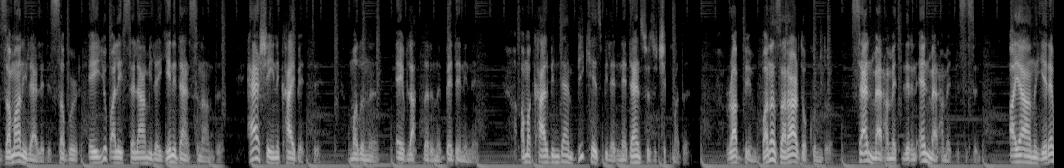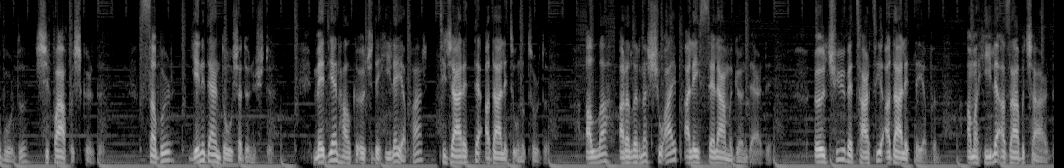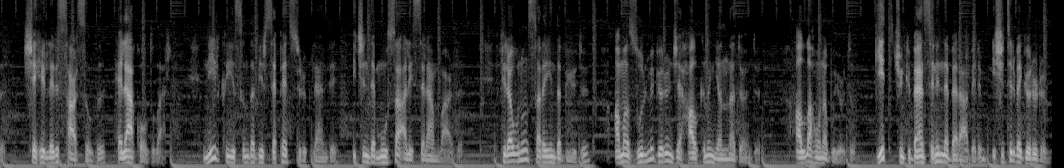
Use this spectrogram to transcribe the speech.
Zaman ilerledi sabır, Eyüp aleyhisselam ile yeniden sınandı. Her şeyini kaybetti. Malını, evlatlarını, bedenini. Ama kalbinden bir kez bile neden sözü çıkmadı. Rabbim bana zarar dokundu. Sen merhametlilerin en merhametlisisin. Ayağını yere vurdu, şifa fışkırdı. Sabır yeniden doğuşa dönüştü. Medyen halkı ölçüde hile yapar, ticarette adaleti unuturdu. Allah aralarına Şuayb aleyhisselamı gönderdi. Ölçüyü ve tartıyı adaletle yapın. Ama hile azabı çağırdı. Şehirleri sarsıldı, helak oldular. Nil kıyısında bir sepet sürüklendi. İçinde Musa aleyhisselam vardı. Firavun'un sarayında büyüdü ama zulmü görünce halkının yanına döndü. Allah ona buyurdu. Git çünkü ben seninle beraberim, işitir ve görürüm.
